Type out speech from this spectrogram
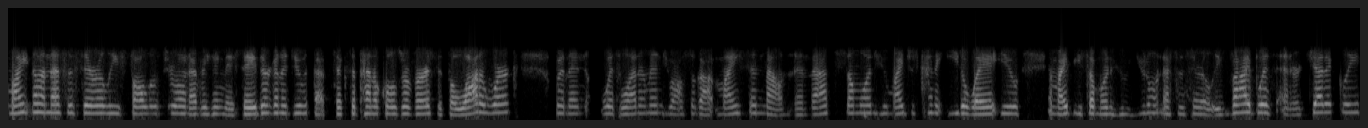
might not necessarily follow through on everything they say they're going to do with that Six of Pentacles reversed. It's a lot of work, but then with Lenormand, you also got Mice and Mountain, and that's someone who might just kind of eat away at you. It might be someone who you don't necessarily vibe with energetically.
